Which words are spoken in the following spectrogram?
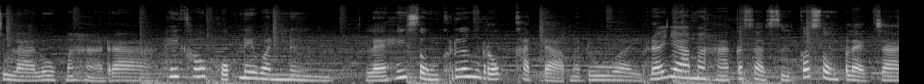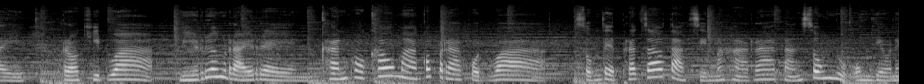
จุฬาโลกมหาราช ให้เข้าพบในวันหนึ่ง และให้ทรงเครื่องรบขัดดาบมาด้วย พระยามหากษัตริย์ศึกก็ทรงแปลกใจ เพราะคิดว่ามีเรื่องร้ายแรง คันพอเข้ามาก็ปรากฏว่า สมเด็จพระเจ้าตากสินมหาราชนั้นทรงอยู่องค์เดียวใน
